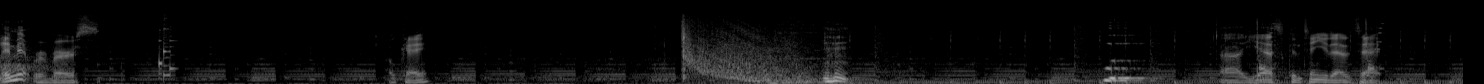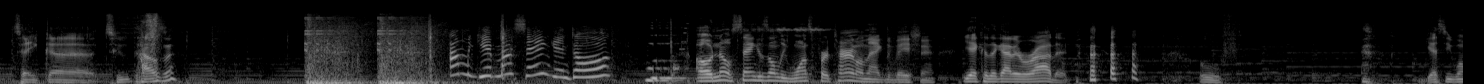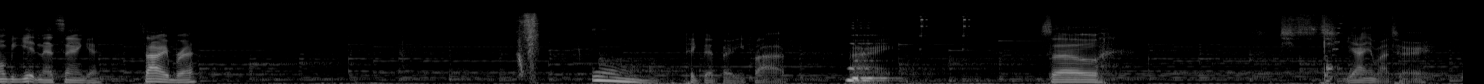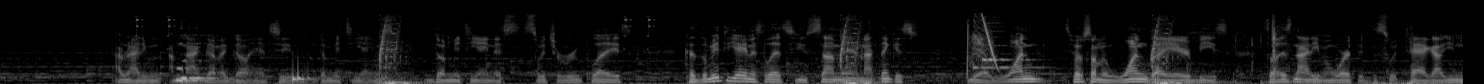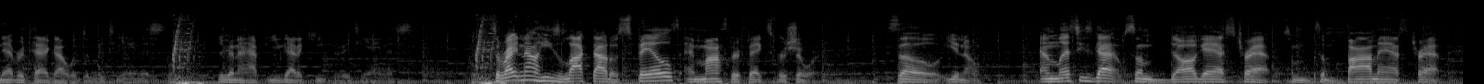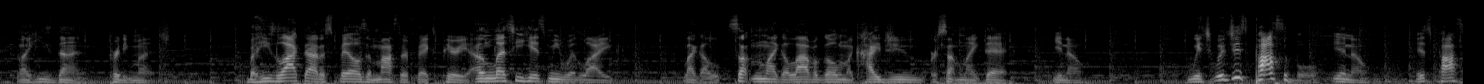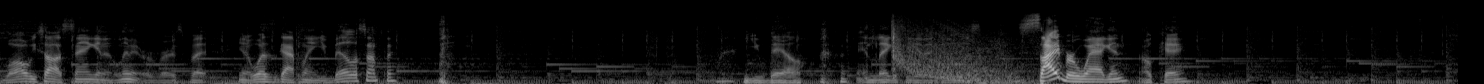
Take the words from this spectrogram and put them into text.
Limit reverse. Okay. uh, yes, continue that attack. Take uh 2000. My Sangan, dog. Oh no, Sangan's only once per turn on activation. Yeah, because I got erotic. Oof. Guess you won't be getting that Sangan. Sorry, bruh. Ooh. Take that 35. All right. So, yeah, in my turn. I'm not even. I'm not gonna go into Domitianus, Domitianus switcheroo plays, because Domitianus lets you summon. I think it's yeah one special summon one Gladiator Beast, so it's not even worth it to switch tag out. You never tag out with Domitianus. You're gonna have to. You gotta keep Domitianus. So right now he's locked out of spells and monster effects for sure. So you know, unless he's got some dog ass trap, some some bomb ass trap, like he's done pretty much. But he's locked out of spells and monster effects. Period. Unless he hits me with like, like a something like a lava golem, a kaiju, or something like that. You know, which which is possible. You know, it's possible. All we saw is Sangan and Limit Reverse. But you know, what's this guy playing? Yubel or something? Yubel and Legacy of the Duelist. Cyber Wagon. Okay.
